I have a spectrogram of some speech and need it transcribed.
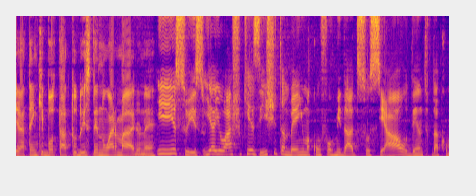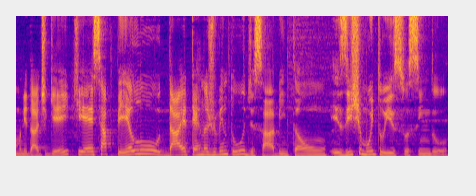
já tem que botar tudo isso dentro de um armário, né? Isso, isso. E aí eu acho que existe também uma conformidade social dentro da comunidade gay, que é esse apelo da eterna juventude, sabe? Então, existe muito isso, assim, do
